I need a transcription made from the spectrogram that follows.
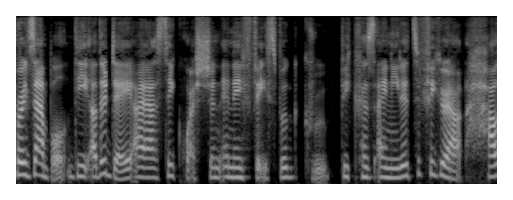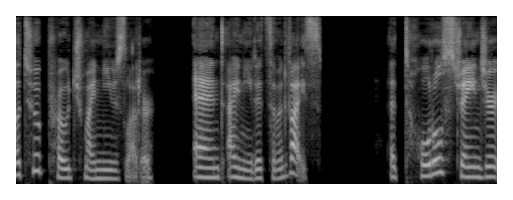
For example, the other day I asked a question in a Facebook group because I needed to figure out how to approach my newsletter and I needed some advice. A total stranger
